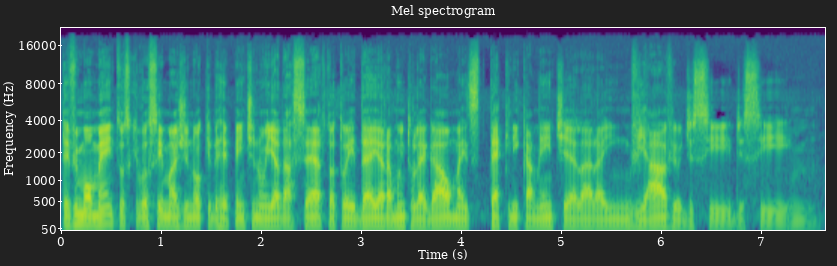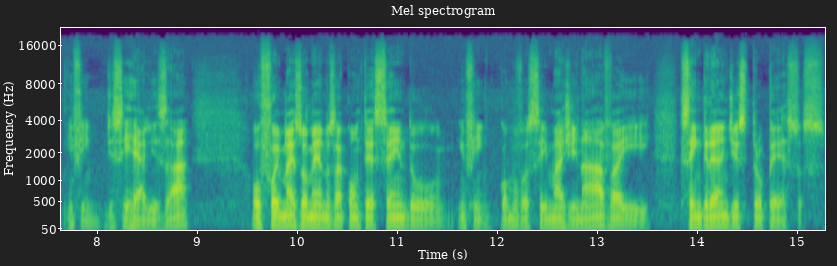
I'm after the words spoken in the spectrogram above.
Teve momentos que você imaginou que de repente não ia dar certo, a tua ideia era muito legal, mas tecnicamente ela era inviável de se, de se, enfim, de se realizar? Ou foi mais ou menos acontecendo, enfim, como você imaginava e sem grandes tropeços?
